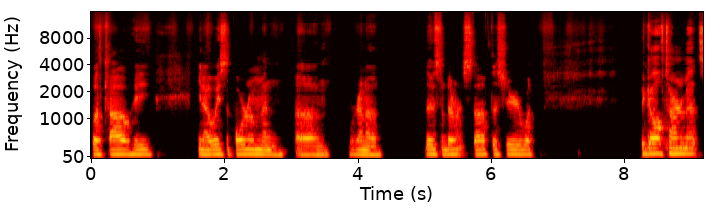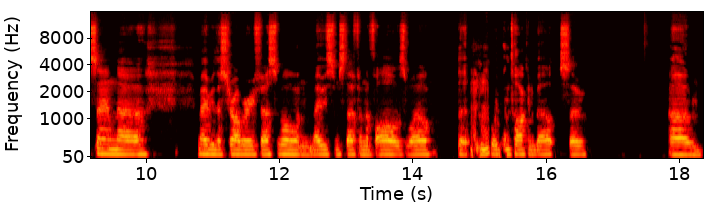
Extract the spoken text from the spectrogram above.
with Kyle. He, you know, we support him, and um, we're gonna do some different stuff this year with the golf tournaments and uh, maybe the strawberry festival, and maybe some stuff in the fall as well that Mhm. we've been talking about. So, um,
